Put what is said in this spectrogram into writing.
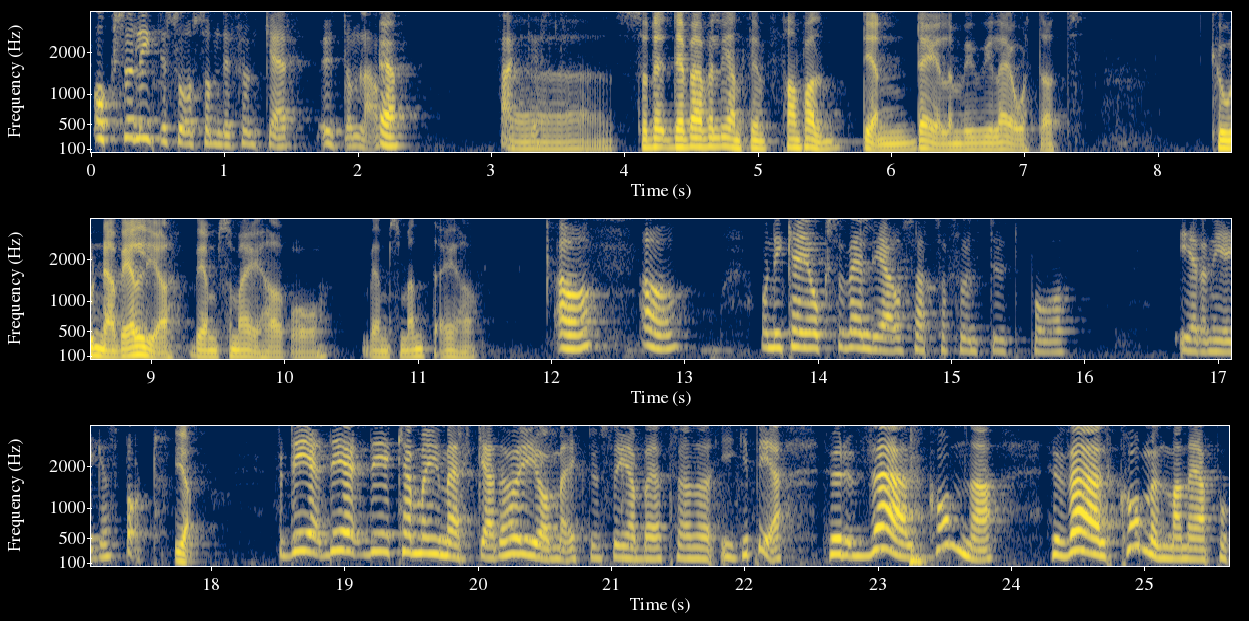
också lite så som det funkar utomlands. Ja. Faktiskt. Eh, Så det, det var väl egentligen framförallt den delen vi ville åt. Att kunna välja vem som är här och vem som inte är här. Ja, ja. Och ni kan ju också välja att satsa fullt ut på er egen sport. Ja, För det, det, det kan man ju märka, det har ju jag märkt nu sen jag började träna IGP. Hur välkomna, hur välkommen man är på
